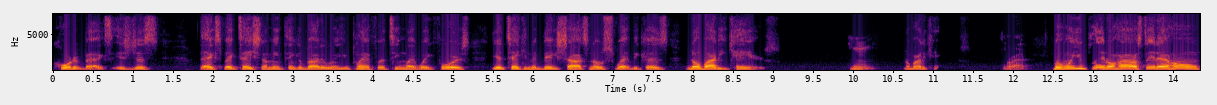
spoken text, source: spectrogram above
quarterbacks. It's just the expectation. I mean, think about it. When you're playing for a team like Wake Forest, you're taking the big shots, no sweat, because nobody cares. Hmm. Nobody cares. Right. But when you play in Ohio State at home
